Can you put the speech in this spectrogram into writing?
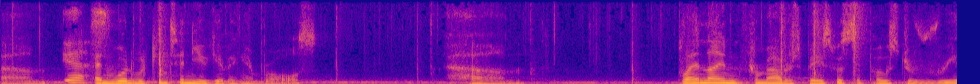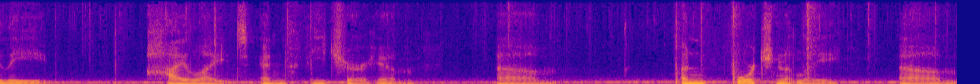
Um, Yes. And Wood would continue giving him roles. Um, Plan 9 from Outer Space was supposed to really highlight and feature him. Um, unfortunately, um,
